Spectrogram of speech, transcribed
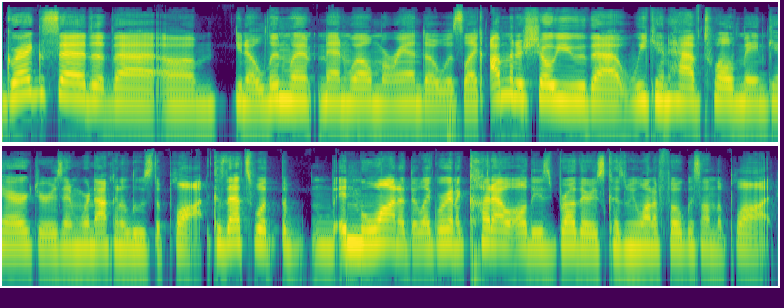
Greg said that um, you know, Lin Manuel Miranda was like, I'm gonna show you that we can have 12 main characters and we're not gonna lose the plot. Because that's what the in Moana, they're like, we're gonna cut out all these brothers because we want to focus on the plot.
